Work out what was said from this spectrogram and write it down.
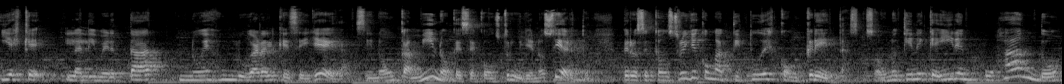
Y es que la libertad no es un lugar al que se llega, sino un camino que se construye, ¿no es cierto? Pero se construye con actitudes concretas. O sea, uno tiene que ir empujando,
